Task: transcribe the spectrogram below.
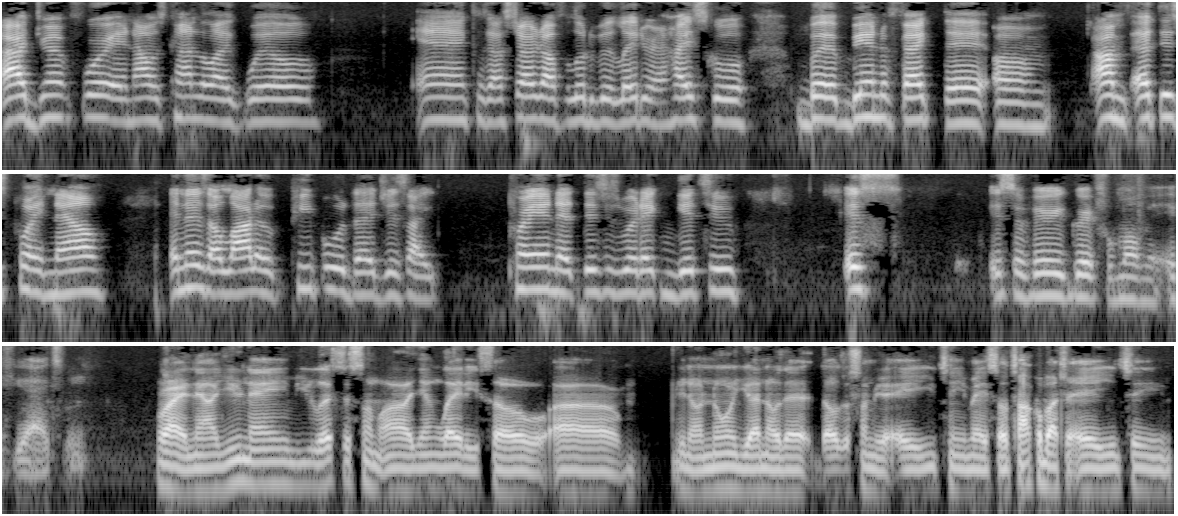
I dreamt for, and I was kind of like, well, and because I started off a little bit later in high school, but being the fact that um I'm at this point now, and there's a lot of people that just like praying that this is where they can get to. It's it's a very grateful moment, if you ask me. Right now, you name you listed some uh, young ladies. So um, you know, knowing you, I know that those are some of your AAU teammates. So talk about your AAU team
